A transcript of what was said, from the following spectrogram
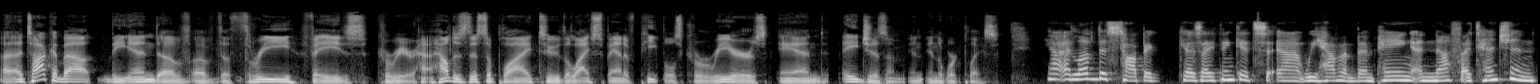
Uh, talk about the end of, of the three phase career. How, how, does this apply to the lifespan of people's careers and ageism in, in the workplace? Yeah, I love this topic because I think it's uh, we haven't been paying enough attention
